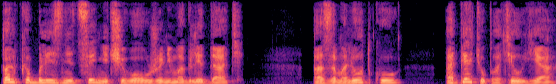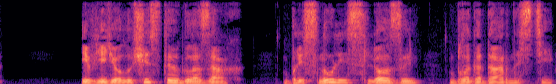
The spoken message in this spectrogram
Только близнецы ничего уже не могли дать, а за малютку опять уплатил я, и в ее лучистых глазах блеснули слезы благодарности.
